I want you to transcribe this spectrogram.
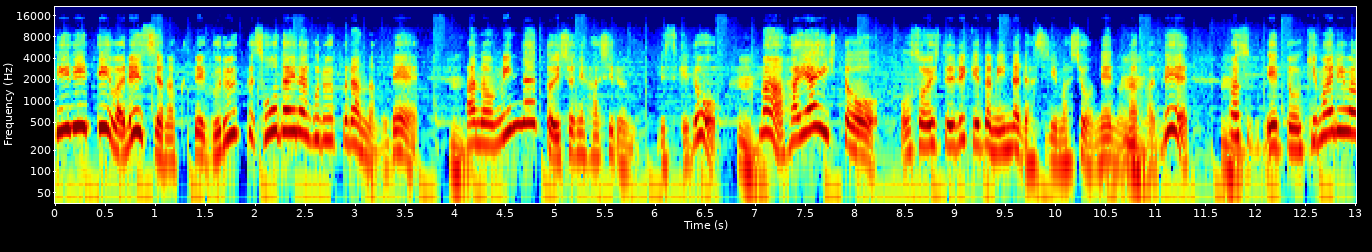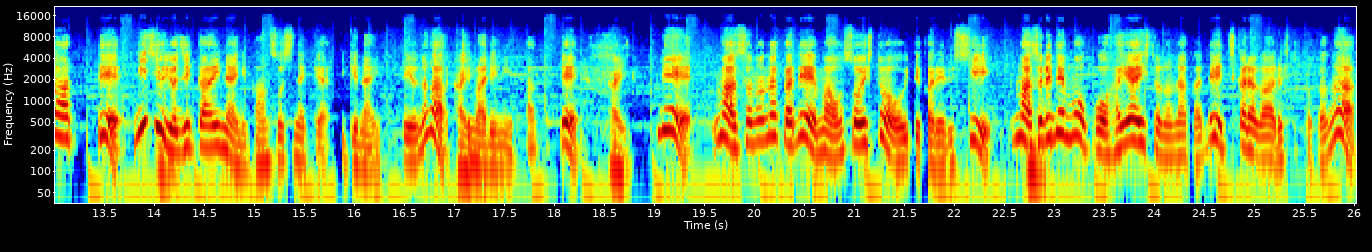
PDT はレースじゃなくて、グループ、壮大なグループランなので、うん。あの、みんなと一緒に走るんですけど、うん。まあ、早い人、遅い人いるけど、みんなで走りましょうね、の中で、うん。まあ、えっ、と、決まりはあって、24時間以内に完走しなきゃいけないっていうのが決まりにあって、はい。で、まあ、その中で、まあ、遅い人は置いてかれるし、まあ、それでも、こう、早い人の中で力がある人とかが、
